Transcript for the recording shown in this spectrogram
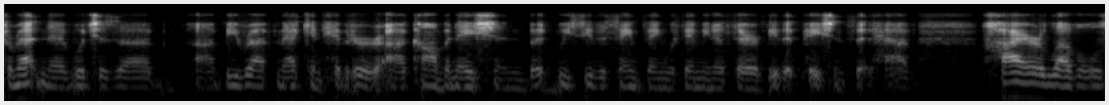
trametinib, which is a BRAF MEK inhibitor uh, combination. But we see the same thing with immunotherapy that patients that have higher levels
